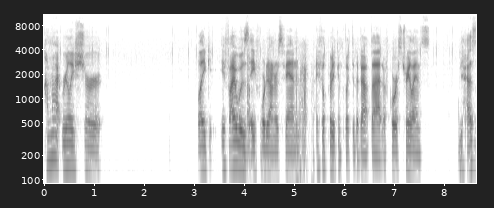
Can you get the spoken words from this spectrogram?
I'm not really sure. Like, if I was a 49ers fan, I feel pretty conflicted about that. Of course, Trey Lance has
